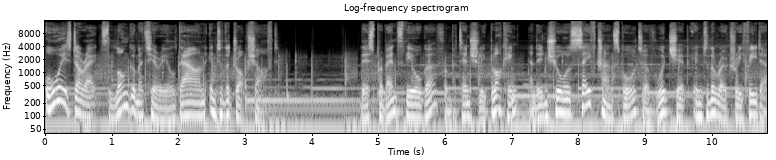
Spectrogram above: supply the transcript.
always directs longer material down into the drop shaft. This prevents the auger from potentially blocking and ensures safe transport of wood chip into the rotary feeder.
